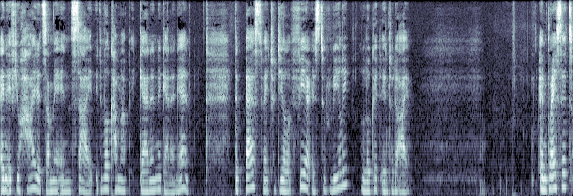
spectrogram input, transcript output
And if you hide it somewhere inside, it will come up again and again and again. The best way to deal with fear is to really look it into the eye. Embrace it,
